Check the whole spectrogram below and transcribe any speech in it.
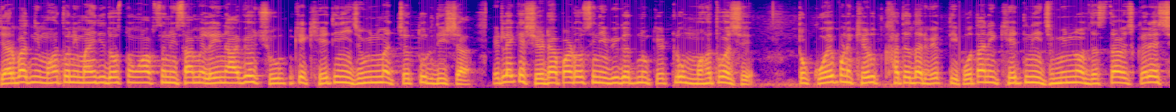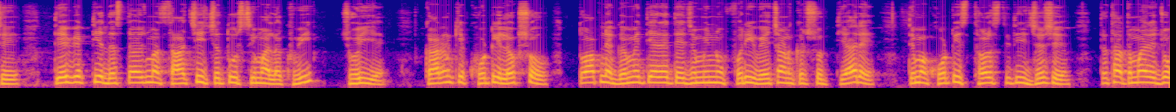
ત્યારબાદની મહત્વની માહિતી દોસ્તો, હું આપસોની સામે લઈને આવ્યો છું કે ખેતીની જમીનમાં ચતુર્દિશા એટલે કે શેઢા પાડોશીની વિગતનું કેટલું મહત્વ છે? તો કોઈ પણ ખેડૂત ખાતેદાર વ્યક્તિ પોતાની ખેતીની જમીનનો દસ્તાવેજ કરે છે, તે વ્યક્તિએ દસ્તાવેજમાં સાચી ચતુર્સીમા લખવી જોઈએ. કારણ કે ખોટી લખશો તો આપને ગમે ત્યારે તે જમીનનું ફરી વેચાણ કરશો, ત્યારે તેમાં ખોટી સ્થળ સ્થિતિ જશે તથા તમારે જો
